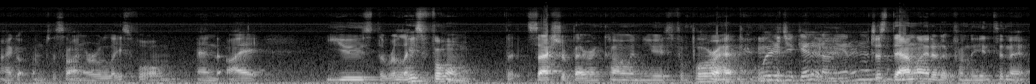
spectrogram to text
I got them to sign a release form and I used the release form that Sacha Baron Cohen used for Borat. Where did you get it on the internet? Just downloaded it from the internet. Uh,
